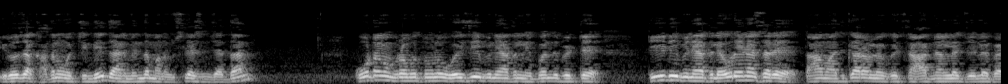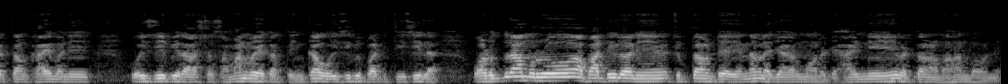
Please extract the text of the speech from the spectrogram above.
ఈరోజు ఆ కథనం వచ్చింది. దాని మీద మనం విశ్లేషణ చేద్దాం. కూటమి ప్రభుత్వంలో వైసీపీ నేతలను ఇబ్బంది పెట్టే టీడీపీ నేతలు ఎవరైనా సరే తాము అధికారంలోకి వచ్చిన ఆరు నెలల్లో జైల్లో పెడతాం ఖాయమని వైసీపీ రాష్ట్ర సమన్వయకర్త ఇంకా వైసీపీ పార్టీ తీసేలా. వాడు ఉద్రాముర్రో ఆ పార్టీలో అని చెప్తా ఉంటే ఎండమలే జగన్మోహన్ రెడ్డి. ఆయన్నే పెడతాను మహానుభావుని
